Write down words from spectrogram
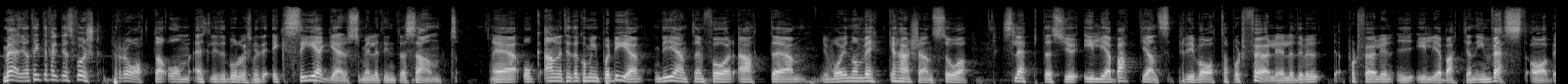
Men jag tänkte faktiskt först prata om ett litet bolag som heter Exeger som är lite intressant. Eh, och anledningen till att jag kom in på det, det är egentligen för att eh, det var ju någon vecka här sedan så släpptes ju Ilja Batjans privata portfölj, eller det är väl portföljen i Ilja Batjan Invest AB.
